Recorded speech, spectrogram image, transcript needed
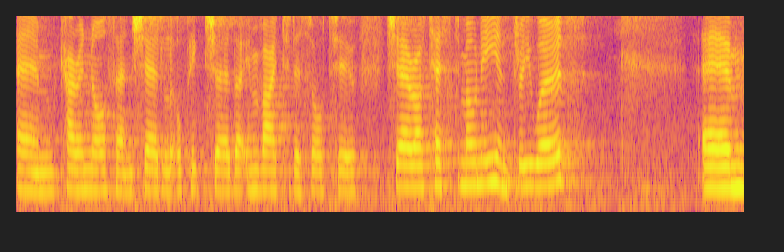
um, Karen Northend shared a little picture that invited us all to share our testimony in three words. Um,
